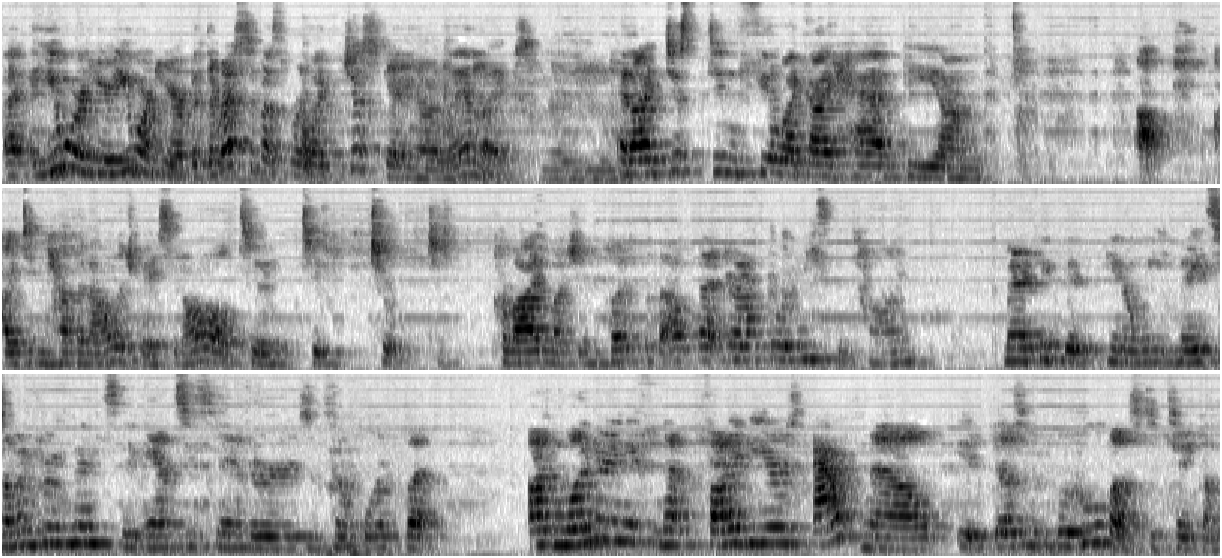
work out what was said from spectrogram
uh, you weren't here, you weren't here, but the rest of us were like just getting our land legs. And I just didn't feel like I had the, um, uh, I didn't have the knowledge base at all to, to, to, to provide much input about that draft ordinance, the time. I mean, I think that, you know, we made some improvements, the ANSI standards and so forth, but I'm wondering if five years out now, it doesn't behoove us to take a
